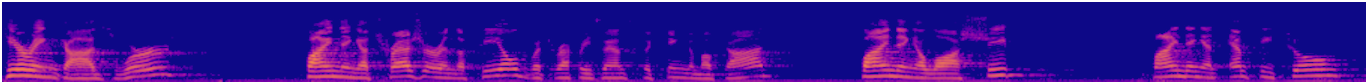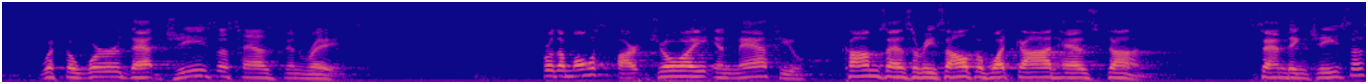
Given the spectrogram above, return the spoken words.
hearing God's word, finding a treasure in the field, which represents the kingdom of God, finding a lost sheep, finding an empty tomb with the word that Jesus has been raised. For the most part, joy in Matthew comes as a result of what God has done sending Jesus,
